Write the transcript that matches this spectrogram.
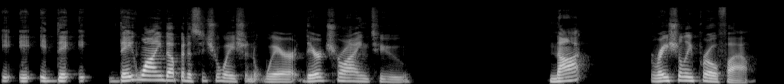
it, it, it, they, they wind up in a situation where they're trying to not racially profile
